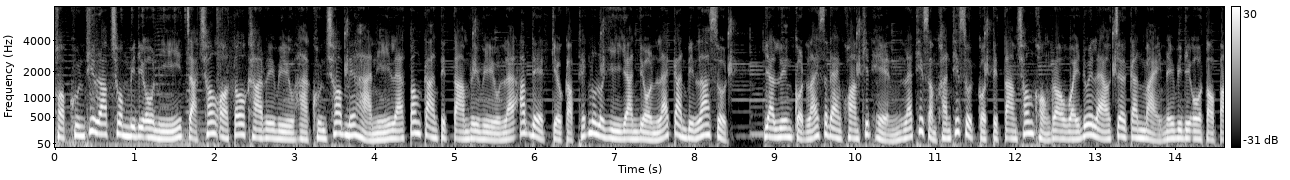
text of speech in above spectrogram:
ขอบคุณที่รับชมวิดีโอนี้จากช่องออโต้คาร์รีวิวหากคุณชอบเนื้อหานี้และต้องการติดตามรีวิว และอัปเดตเกี่ยวกับเทคโนโลยียานยนต์และการบินล่าสุด อย่าลืมกดไลค์แสดงความคิดเห็น และที่สำคัญที่สุดกดติดตามช่องของเราไว้ด้วยแล้วเจอกันใหม่ในวิดีโอต่อไป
